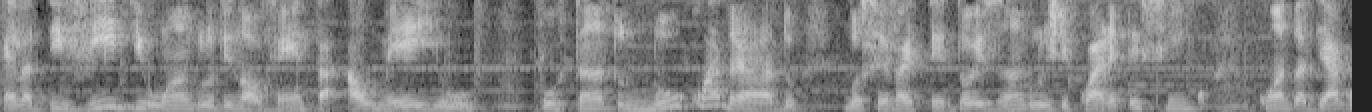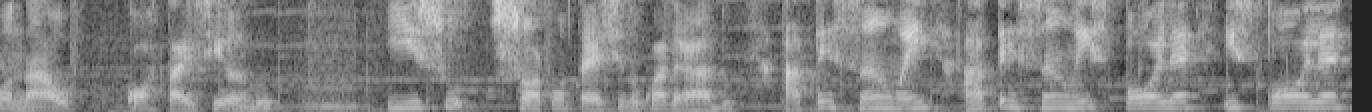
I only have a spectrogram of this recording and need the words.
ela divide o ângulo de 90 ao meio. Portanto, no quadrado, você vai ter dois ângulos de 45 quando a diagonal cortar esse ângulo. Isso só acontece no quadrado. Atenção, hein? Atenção, hein? Spoiler, spoiler,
